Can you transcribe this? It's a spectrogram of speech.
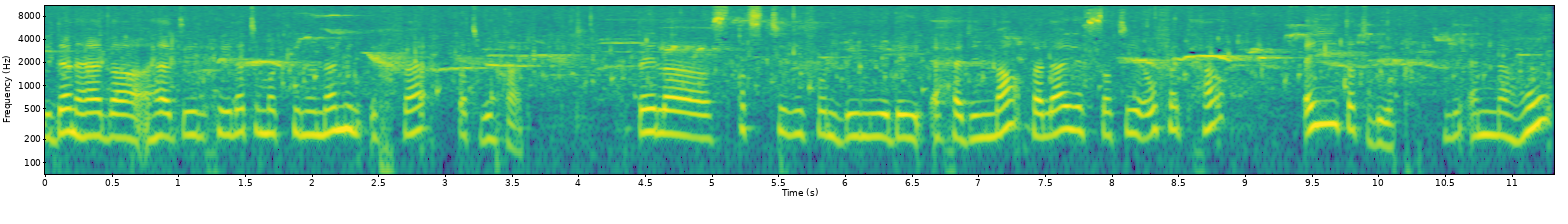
إذا هذا هذه الحيلة تمكننا من إخفاء تطبيقات حتى إذا سقط التليفون بين يدي أحد ما فلا يستطيع فتح أي تطبيق لأنه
